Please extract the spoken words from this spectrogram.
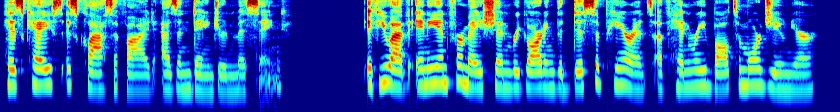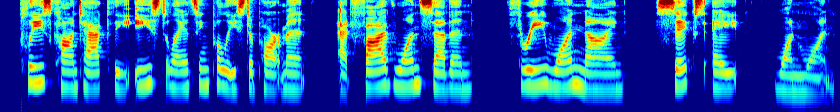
His case is classified as endangered missing. If you have any information regarding the disappearance of Henry Baltimore Jr., please contact the East Lansing Police Department at 517 319 6811.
